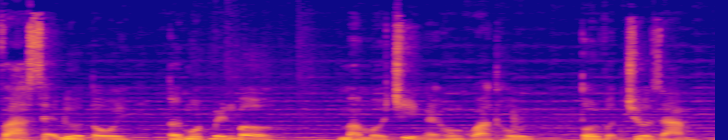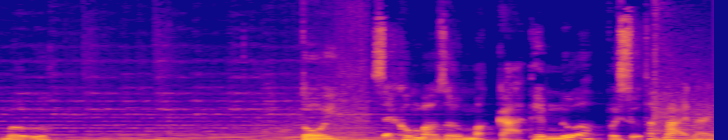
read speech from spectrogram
và sẽ đưa tôi tới một bến bờ mà mới chỉ ngày hôm qua thôi tôi vẫn chưa dám mơ ước. Tôi sẽ không bao giờ mặc cả thêm nữa với sự thất bại này.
